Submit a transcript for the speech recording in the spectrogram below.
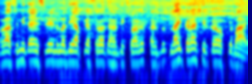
बघा सुमित आणि सिरियलमध्ये आपल्या सर्वांचं हार्दिक स्वागत. करतो लाईक करा शेअर करा. ओके बाय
